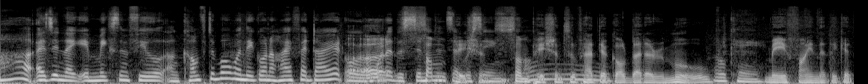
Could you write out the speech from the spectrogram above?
Ah, as in like it makes them feel uncomfortable when they go on a high fat diet, or Uh, what are the symptoms some that we're patients, seeing? Some patients who've had their Oh, gallbladder removed Okay. may find that they get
